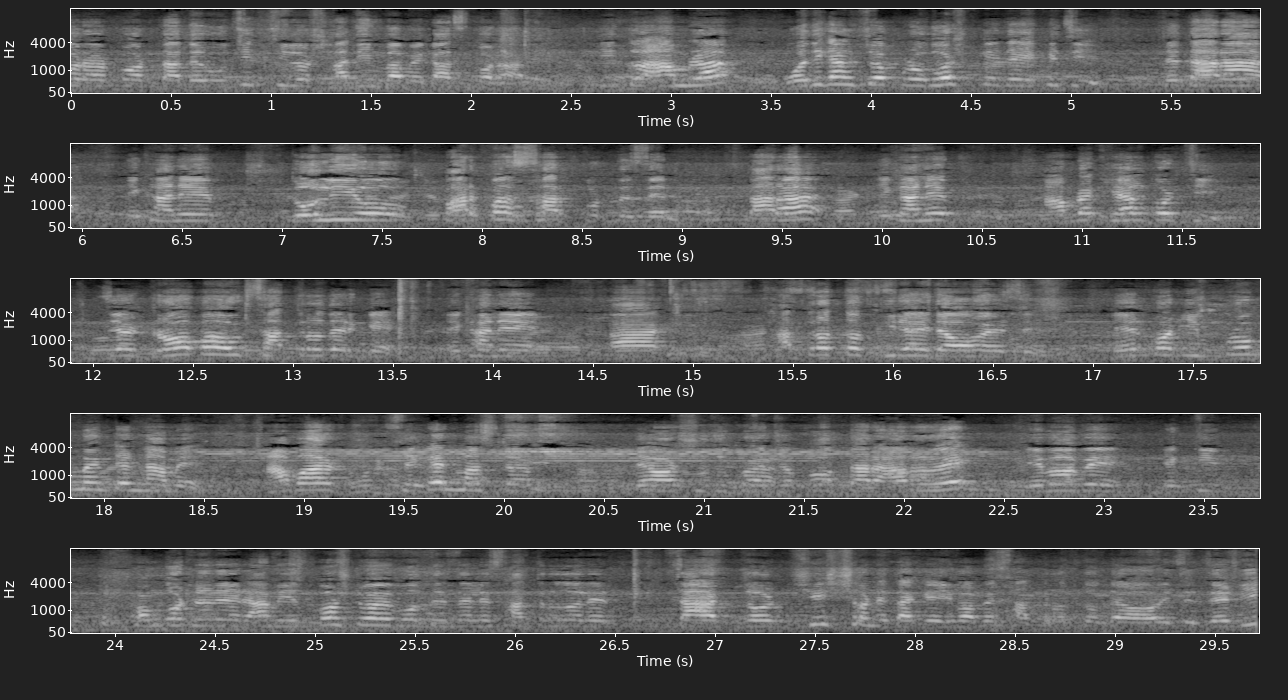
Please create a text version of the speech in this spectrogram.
করার পর তাদের উচিত ছিল স্বাধীনভাবে কাজ করার কিন্তু আমরা অধিকাংশ প্রভোস্টকে দেখেছি যে তারা এখানে দলীয় পারপাস সার্ভ করতেছেন। তারা এখানে, আমরা খেয়াল করছি যে ড্রপ আউট ছাত্রদেরকে এখানে ছাত্রত্ব ফিরাই দেওয়া হয়েছে। এরপর ইমপ্রুভমেন্টের নামে আবার সেকেন্ড মাস্টার দেওয়ার সুযোগ রয়েছে তার আরোহে এভাবে একটি সংগঠনের আমি স্পষ্টভাবে বলতে চাইলে ছাত্র দলের চারজন শীর্ষ নেতাকে এইভাবে ছাত্রত্ব দেওয়া হয়েছে। যেটি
